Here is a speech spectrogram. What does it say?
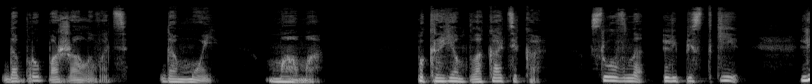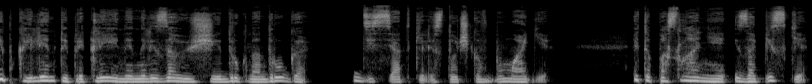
«Добро пожаловать домой, мама». По краям плакатика, словно лепестки, липкой лентой приклеенные, налезающие друг на друга, десятки листочков бумаги. Это послание и записки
